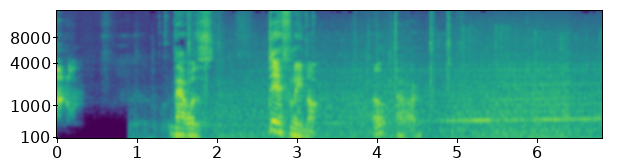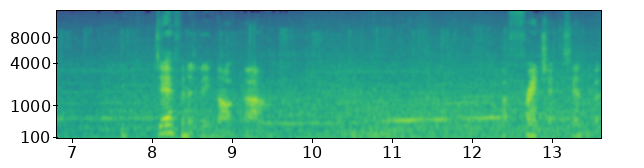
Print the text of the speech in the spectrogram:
Manon. That was definitely not. Oh, hello. Definitely not um, a French accent, but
